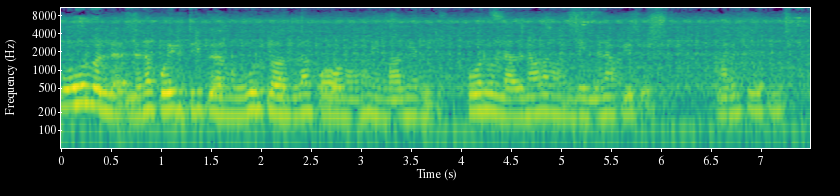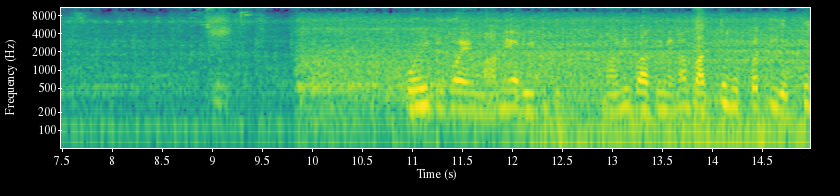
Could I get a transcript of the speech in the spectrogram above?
போர்வல்ல இல்லைன்னா போயிட்டு திருப்பி வரணும். ஊருக்குள்ளே வந்து தான் போகணும் என் மாமியார் வீட்டு போர்வல்ல அதனால நான் வந்து இல்லைன்னா அப்படியே போயிட்டேன் கரண்ட்டு வரணும் போயிட்டுருக்கோம் எங்கள் மாமியார் வீட்டுக்கு. மணி பார்த்தீங்கன்னா பத்து முப்பத்தி எட்டு.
